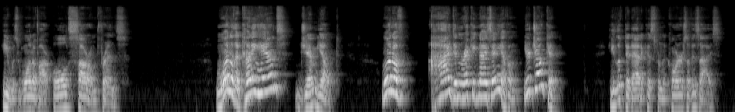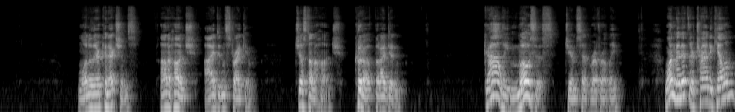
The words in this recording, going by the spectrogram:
He was one of our old Sarum friends. One of the Cunninghams? Jem yelped. One of. I didn't recognize any of them. You're joking. He looked at Atticus from the corners of his eyes. One of their connections. On a hunch, I didn't strike him. Just on a hunch. Could have, but I didn't. Golly Moses, Jem said reverently. One minute they're trying to kill him,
